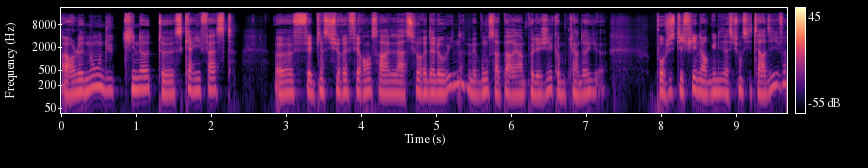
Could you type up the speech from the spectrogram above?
Alors le nom du keynote Scary Fast fait bien sûr référence à la soirée d'Halloween, mais bon ça paraît un peu léger comme clin d'œil pour justifier une organisation si tardive.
